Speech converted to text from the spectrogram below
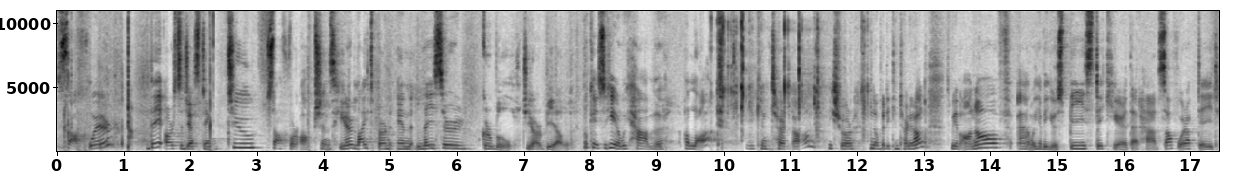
software they are suggesting two software options here, Lightburn and Laser GRBL, GRBL. Okay, so here we have a lock. You can turn it on, make sure nobody can turn it on. So we have on off, and we have a USB stick here that had software update.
